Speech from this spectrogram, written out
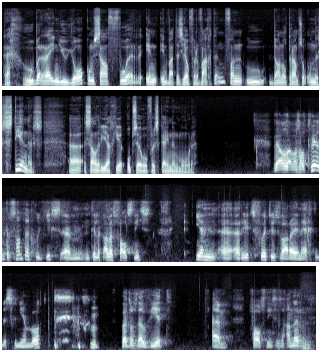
Reg, hoe berei New York homself voor en en wat is jou verwagting van hoe Donald Trump se ondersteuners uh sal reageer op sy hofverskyning môre? Wel, daar was al twee interessante goedjies, ehm um, natuurlik alles vals nuus. Een 'n uh, reeks fotos waar hy in hegtenis geneem word. wat ons nou weet, ehm um, vals nuus is 'n ander hmm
